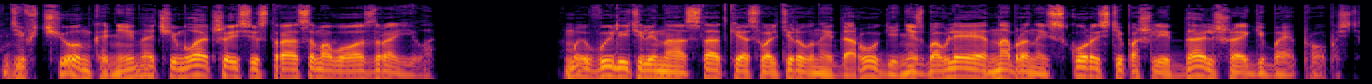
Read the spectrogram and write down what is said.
Девчонка, не иначе младшая сестра самого Азраила. Мы вылетели на остатки асфальтированной дороги, не сбавляя набранной скорости, пошли дальше, огибая пропасть.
